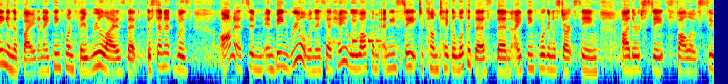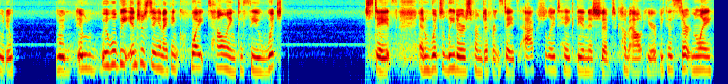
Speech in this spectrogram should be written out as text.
in the fight. And I think once they realized that the Senate was honest and, and being real when they said, hey, we welcome any state to come take a look at this, then I think we're going to start seeing other states follow suit. It it, will be interesting and I think quite telling to see which states and which leaders from different states actually take the initiative to come out here because certainly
